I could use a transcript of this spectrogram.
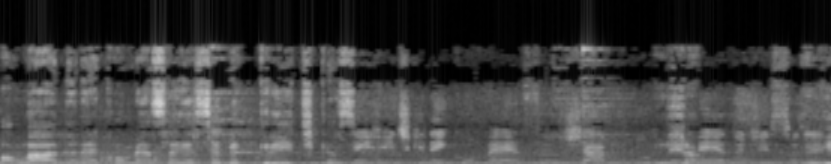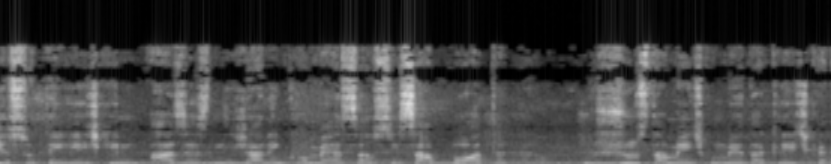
paulada, né? Começa a receber críticas. Tem gente que nem começa já por ter já... medo disso, né? Isso, tem gente que às vezes já nem começa ou se sabota justamente com medo da crítica.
